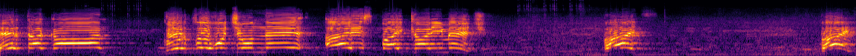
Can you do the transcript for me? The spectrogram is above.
հերթական գործողությունն է այս պայքարի մեջ։ Բայց բայց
